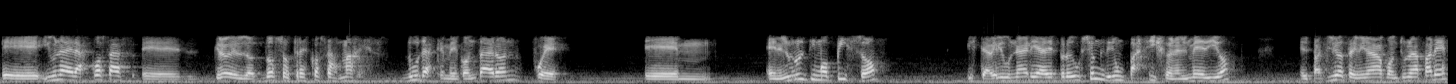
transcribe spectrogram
Eh, y una de las cosas, eh, creo que las dos o tres cosas más duras que me contaron fue, eh, en el último piso, viste, había un área de producción que tenía un pasillo en el medio, el pasillo terminaba contra una pared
